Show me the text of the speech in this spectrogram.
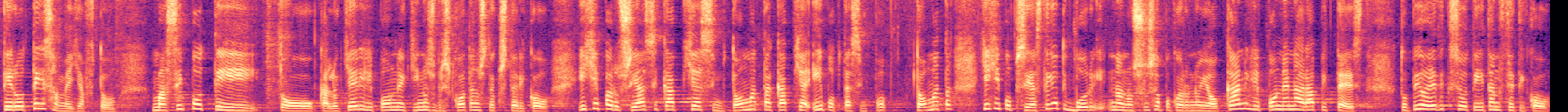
Τη ρωτήσαμε γι' αυτό. Μας είπε ότι το καλοκαίρι λοιπόν εκείνος βρισκόταν στο εξωτερικό. Είχε παρουσιάσει κάποια συμπτώματα, κάποια ύποπτα συμπτώματα και είχε υποψιαστεί ότι μπορεί να νοσούσε από κορονοϊό. Κάνει λοιπόν ένα rapid test, το οποίο έδειξε ότι ήταν θετικό.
